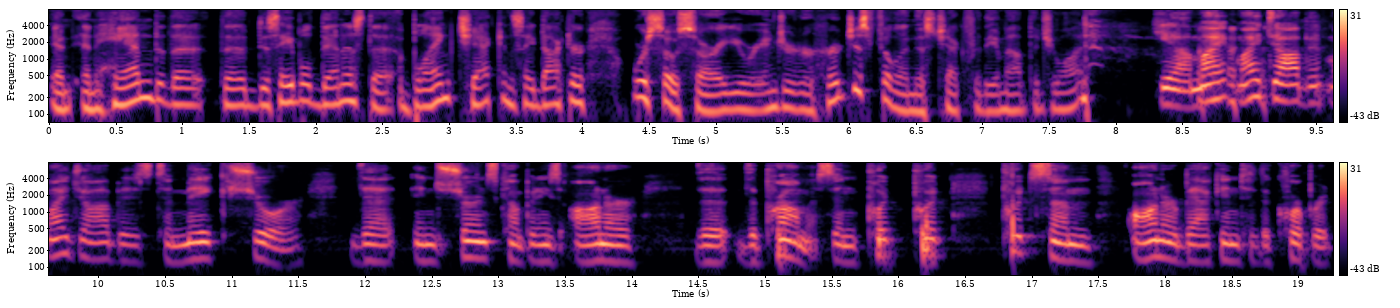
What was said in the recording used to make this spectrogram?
and and hand the the disabled dentist a, a blank check and say, Doctor, we're so sorry you were injured or hurt. Just fill in this check for the amount that you want. yeah, my, my job my job is to make sure that insurance companies honor the the promise and put put put some honor back into the corporate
